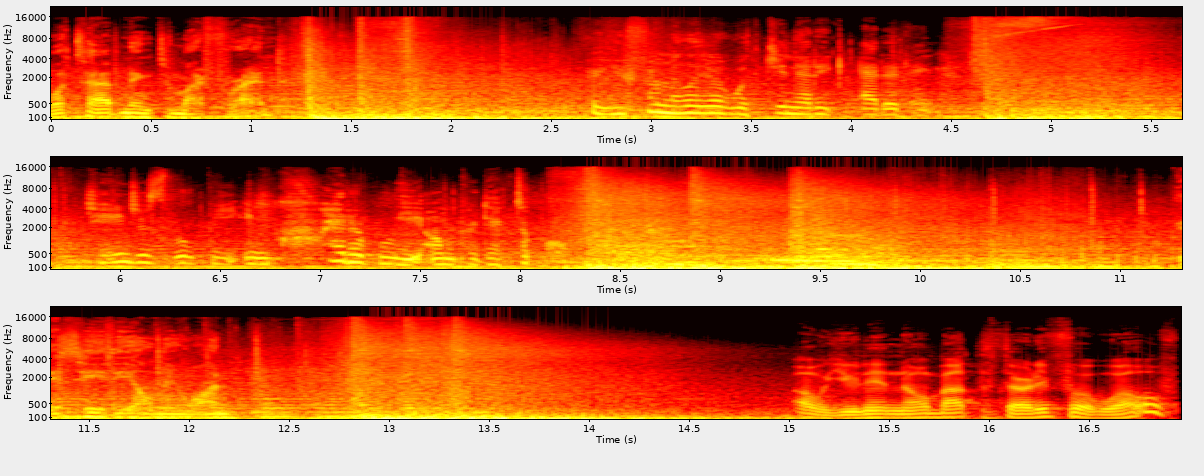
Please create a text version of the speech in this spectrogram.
What's happening to my friend? Are you familiar with genetic editing? Changes will be incredibly unpredictable. Is he the only one? Oh, you didn't know about the 30 foot wolf?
